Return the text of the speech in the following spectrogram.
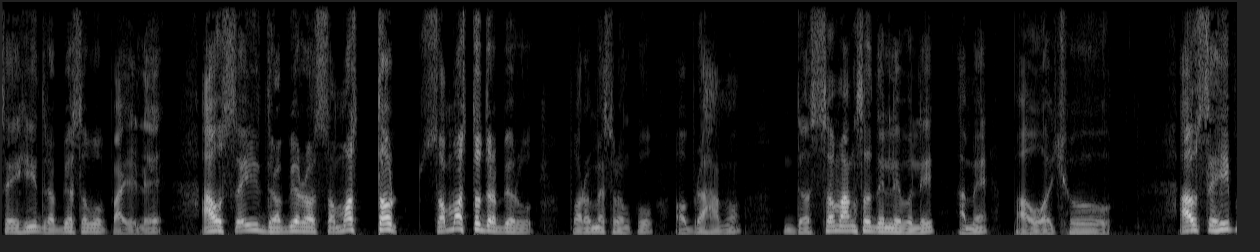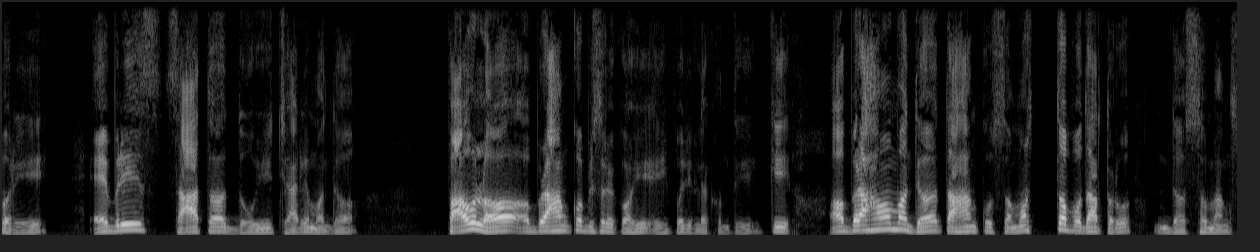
ସେହି ଦ୍ରବ୍ୟ ସବୁ ପାଇଲେ ଆଉ ସେହି ଦ୍ରବ୍ୟର ସମସ୍ତ ସମସ୍ତ ଦ୍ରବ୍ୟରୁ ପରମେଶ୍ୱରଙ୍କୁ ଅବ୍ରାହ୍ମ ଦଶ ମାଂସ ଦେଲେ ବୋଲି ଆମେ ପାଉଅଛୁ। ଆଉ ସେହିପରି ଏଭ୍ରି ସାତ ଦୁଇ ଚାରି ମଧ୍ୟ ପାଉଲ ଅବ୍ରାହ୍ମଙ୍କ ବିଷୟରେ କହି ଏହିପରି ଲେଖନ୍ତି କି ଅବ୍ରାହ୍ମ ମଧ୍ୟ ତାହାଙ୍କୁ ସମସ୍ତ ପଦାର୍ଥରୁ ଦଶ ମାଂସ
